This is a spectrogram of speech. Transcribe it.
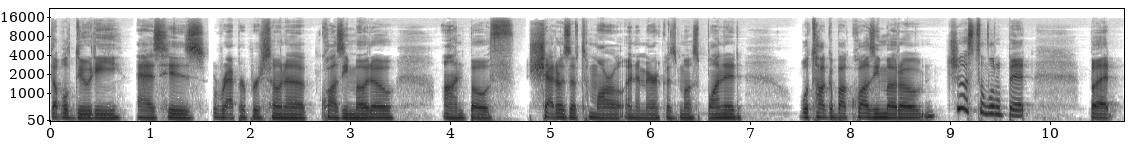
double duty as his rapper persona Quasimoto on both Shadows of Tomorrow and America's Most Blunted. We'll talk about Quasimoto just a little bit, but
